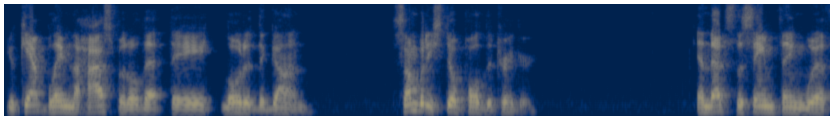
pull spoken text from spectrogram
You can't blame the hospital that they loaded the gun somebody still pulled the trigger. And that's the same thing with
